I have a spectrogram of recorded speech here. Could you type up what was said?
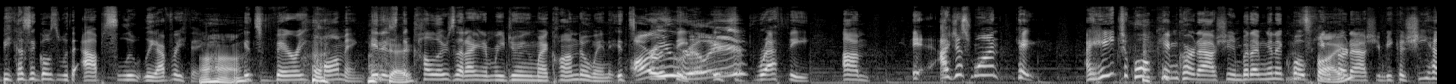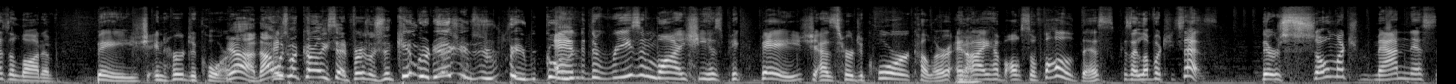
Because it goes with absolutely everything. Uh-huh. It's very calming. It is Okay. the colors that I am redoing my condo in. It's Are you earthy. really? It's breathy. Um, it, I just want. Okay, I hate to quote Kim Kardashian, but I'm going to quote That's Kim fine. Kardashian because she has a lot of beige in her decor. Yeah, that And- was what Carly said first. She said, Kim Kardashian's her favorite color. And the reason why she has picked beige as her decor color, and Yeah. I have also followed this because I love what she says. There's so much madness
